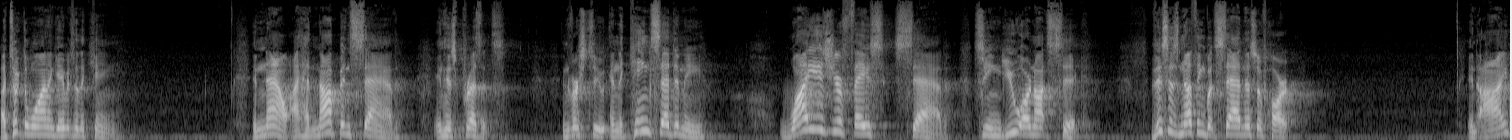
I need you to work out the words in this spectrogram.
I took the wine and gave it to the king. And now I had not been sad in his presence. In verse 2, and the king said to me, Why is your face sad, seeing you are not sick? This is nothing but sadness of heart. And I,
